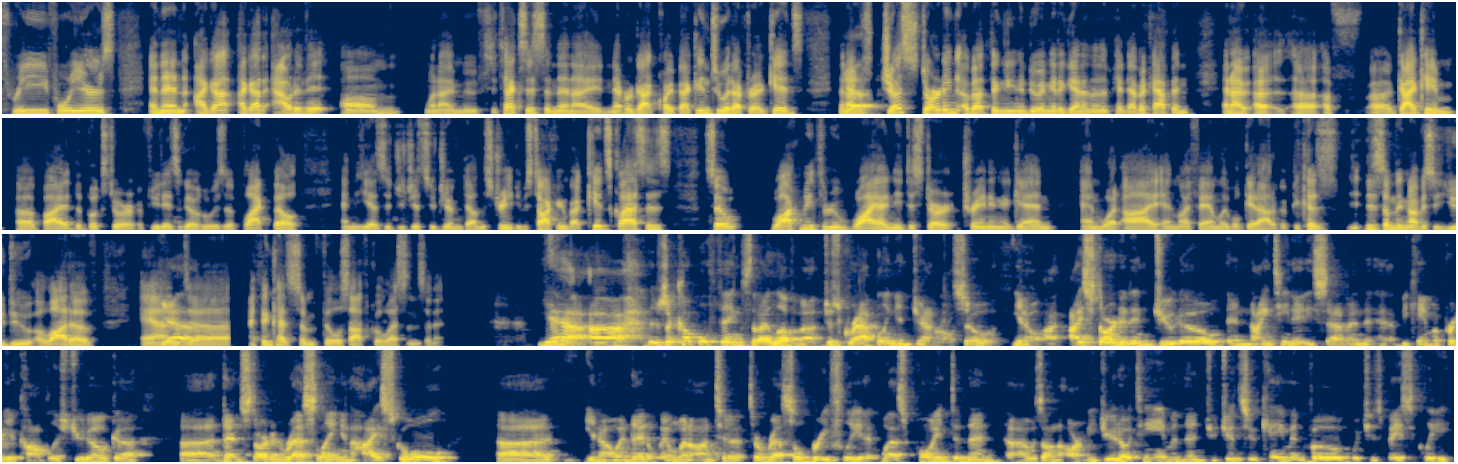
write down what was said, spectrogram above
three, four years. And then I got I got out of it um, when I moved to Texas, and then I never got quite back into it after I had kids. Then yeah. I was just starting about thinking of doing it again, and then the pandemic happened, and I uh, uh, a, a, guy came uh, by the bookstore a few days ago who was a black belt, and he has a jujitsu gym down the street. He was talking about kids classes. So walk me through why I need to start training again and what I and my family will get out of it because this is something obviously you do a lot of, and yeah. Uh, I think has some philosophical lessons in it. Yeah, uh, there's a couple things that I love about just grappling in general. So, you know, I, I started in judo in 1987, uh, became a pretty accomplished judoka, uh, then started wrestling in high school, uh, you know, and then and went on to, to wrestle briefly at West Point, and then uh, was on the Army judo team, and then jujitsu came in vogue, which is basically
